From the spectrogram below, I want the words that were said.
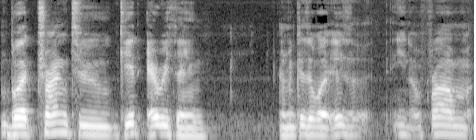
But trying to get everything, I mean, because it was, you know, from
